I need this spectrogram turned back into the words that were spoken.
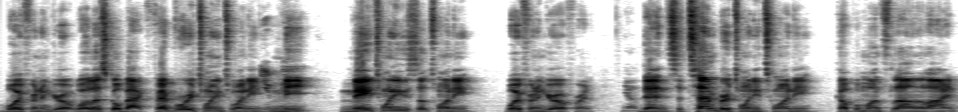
boyfriend and girl. Well, let's go back. February 2020, You meet. meet. May 2020, boyfriend and girlfriend. Yep. Then September 2020, couple months down the line,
